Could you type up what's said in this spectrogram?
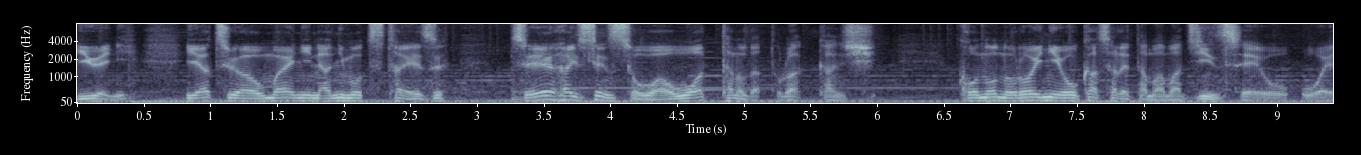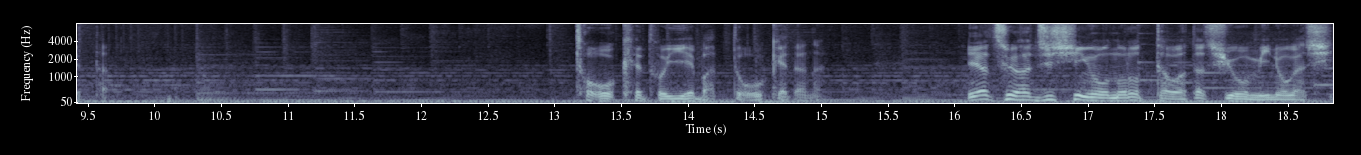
故に奴はお前に何も伝えず聖杯戦争は終わったのだと楽観しこの呪いに侵されたまま人生を終えた。道家といえば道家だな。奴は自身を呪った私を見逃し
